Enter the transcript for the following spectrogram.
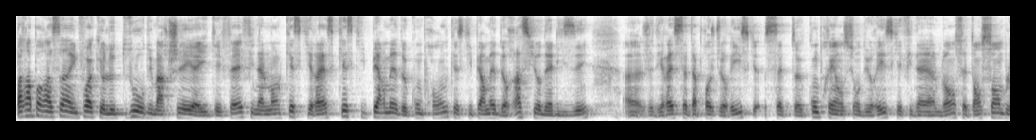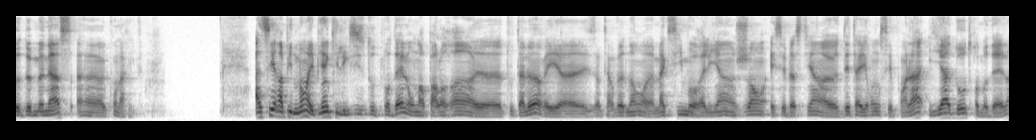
Par rapport à ça, une fois que le tour du marché a été fait, finalement, qu'est-ce qui reste? Qu'est-ce qui permet de comprendre? Qu'est-ce qui permet de rationaliser, euh, je dirais, cette approche de risque, cette compréhension du risque et finalement cet ensemble de menaces euh, qu'on arrive? Assez rapidement, et bien qu'il existe d'autres modèles, on en parlera euh, tout à l'heure, et les intervenants Maxime, Aurélien, Jean et Sébastien détailleront ces points-là, il y a d'autres modèles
